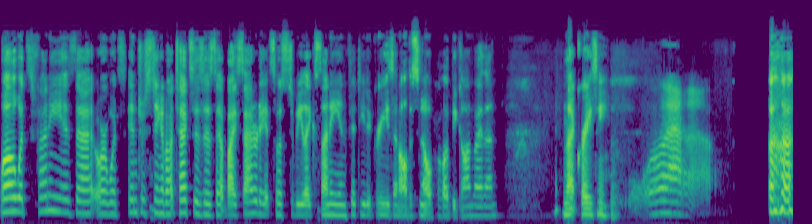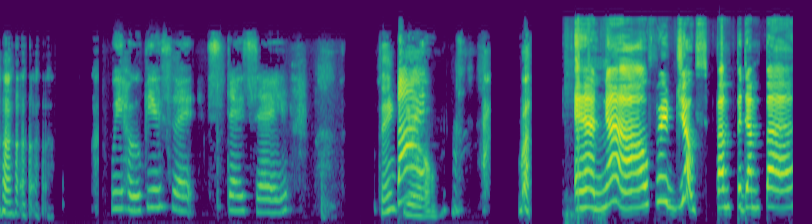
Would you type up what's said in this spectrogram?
well, what's funny is that, or what's interesting about Texas is that by Saturday it's supposed to be like sunny and 50 degrees, and all the snow will probably be gone by then. Isn't that crazy? Wow. We hope you say, stay safe. Thank you. And now for jokes. Bumpa dumpa.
